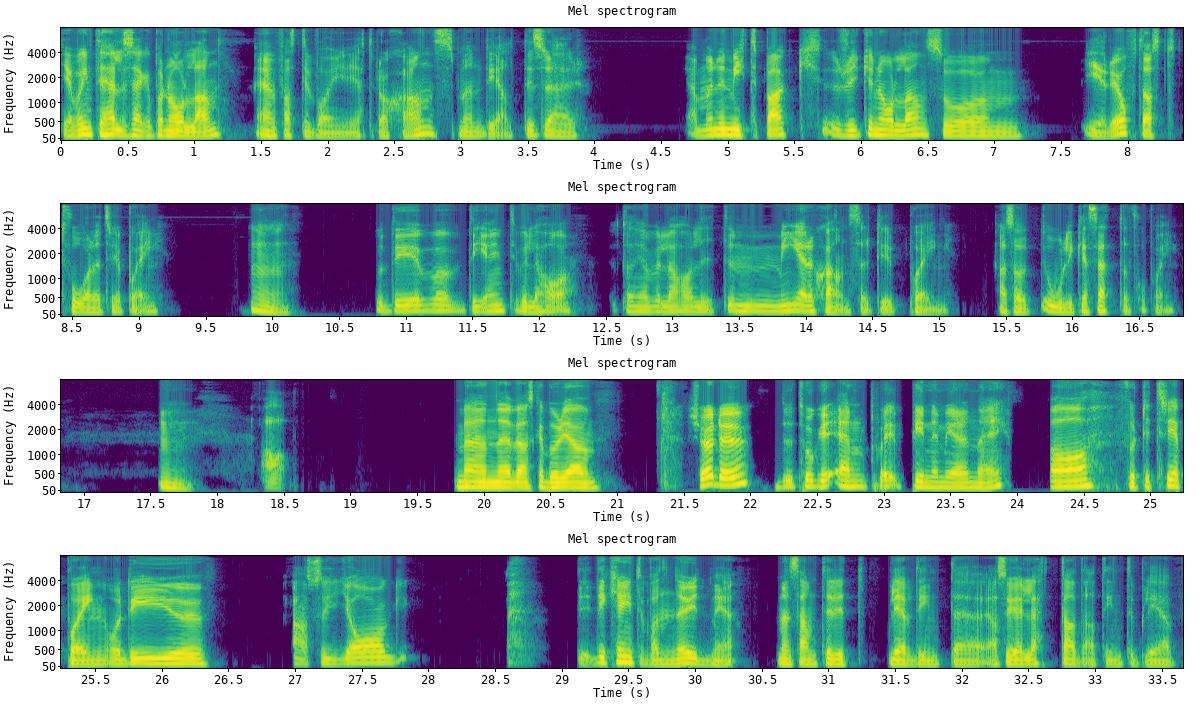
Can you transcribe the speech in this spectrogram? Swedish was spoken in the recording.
jag var inte heller säker på nollan, även fast det var en jättebra chans, men det är alltid så där, ja men en mittback ryker nollan så mm, är det oftast två eller tre poäng. Mm. Och det var det jag inte ville ha, utan jag ville ha lite mer chanser till poäng. Alltså olika sätt att få poäng. Mm. Men eh, vem ska börja? Kör du, du tog ju en pinne mer än mig. Ja, 43 poäng och det är ju, alltså jag, det, det kan jag inte vara nöjd med, men samtidigt blev det inte, alltså jag är lättad att det inte blev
